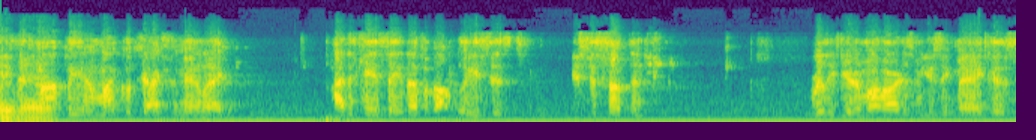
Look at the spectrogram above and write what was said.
Six man. Michael Jackson, man, like I just can't say enough about him. He's just it's just something really dear to my heart is music, man, because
